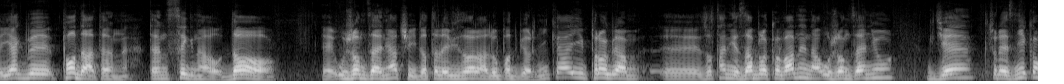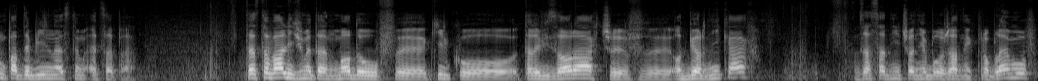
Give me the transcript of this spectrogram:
y, jakby poda ten, ten sygnał do urządzenia, czyli do telewizora lub odbiornika i program zostanie zablokowany na urządzeniu, gdzie, które jest niekompatybilne z tym ECP. Testowaliśmy ten moduł w y, kilku telewizorach czy w y, odbiornikach. Zasadniczo nie było żadnych problemów.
